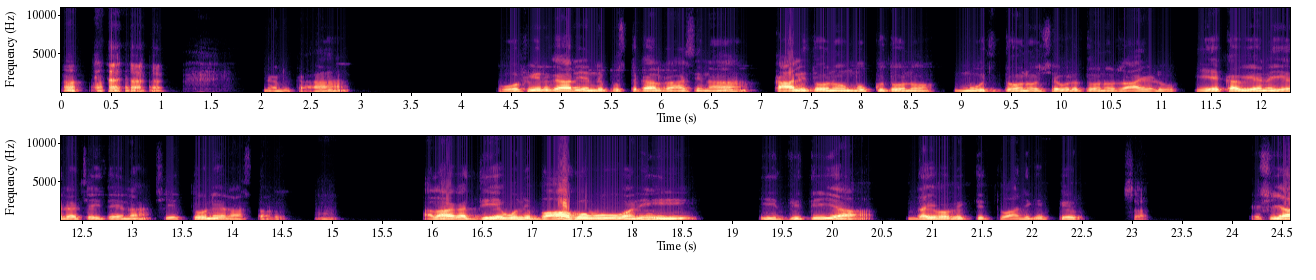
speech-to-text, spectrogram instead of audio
కనుక ఓఫీర్ గారు ఎన్ని పుస్తకాలు రాసినా కాలితోనూ ముక్కుతోనూ మూతితోనూ చెవులతోనూ రాయడు. ఏ కవి అయినా ఏ రచయిత అయినా చేత్తోనే రాస్తాడు. అలాగా దేవుని బాహువు అని ఈ ద్వితీయ దైవ వ్యక్తిత్వానికి పేరు. సార్ యషయా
